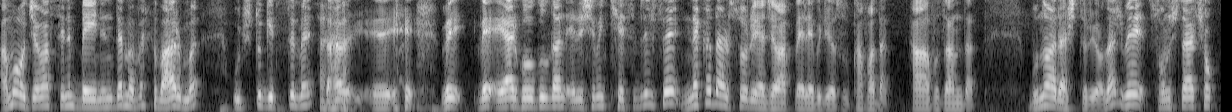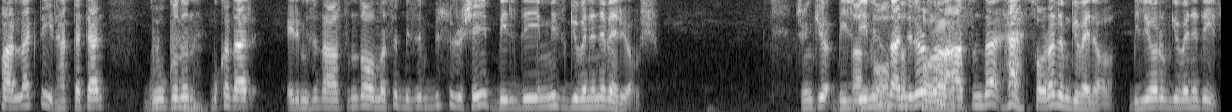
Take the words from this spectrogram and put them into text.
Ama o cevap senin beyninde mi var mı? Uçtu gitti mi? Daha e, ve ve eğer Google'dan erişimin kesilirse ne kadar soruya cevap verebiliyorsun kafadan, hafızandan? Bunu araştırıyorlar ve sonuçlar çok parlak değil. Hakikaten Google'ın bu kadar elimizin altında olması bizim bir sürü şeyi bildiğimiz güvenini veriyormuş. Çünkü bildiğimizi zannediyoruz sorarım. ama aslında heh, sorarım güveni o. Biliyorum güveni değil.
